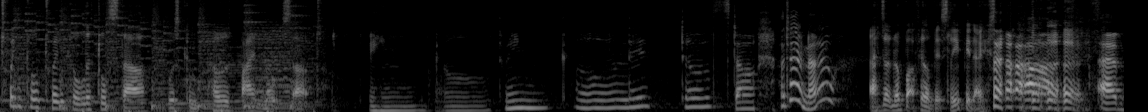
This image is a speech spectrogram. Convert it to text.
Twinkle Twinkle Little Star was composed by Mozart. Twinkle, twinkle, little star. I don't know. I don't know, but I feel a bit sleepy now. Um,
